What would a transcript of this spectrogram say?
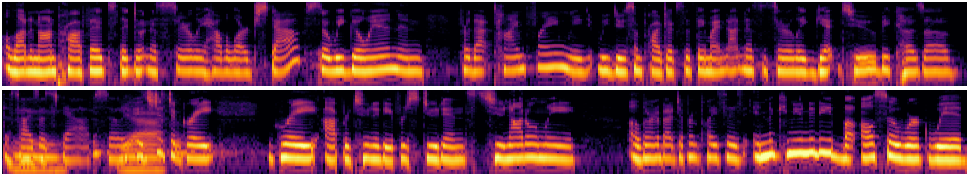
a lot of nonprofits that don't necessarily have a large staff. So we go in and for that time frame we we do some projects that they might not necessarily get to because of the size mm. of staff so yeah. it's just a great great opportunity for students to not only uh, learn about different places in the community but also work with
